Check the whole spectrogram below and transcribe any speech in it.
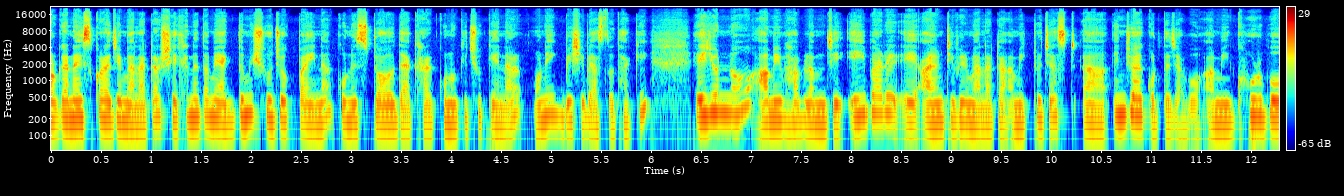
অর্গানাইজ করা যে মেলাটা, সেখানে তো আমি একদমই সুযোগ পাই না কোনো স্টল দেখার, কোনো কিছু কেনার। অনেক বেশি ব্যস্ত থাকি। এই জন্য আমি ভাবলাম যে এইবারের এই আয়ন টিভির মেলাটা আমি একটু জাস্ট এনজয় করতে যাব। আমি ঘুরবো,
